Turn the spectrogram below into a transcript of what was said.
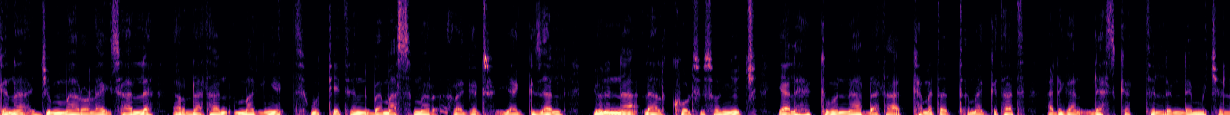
ገና ጅማሮ ላይ ሳለ እርዳታን ማግኘት ውጤትን በማስመር ረገድ ያግዛል። ይሁንና ለአልኮል ሱሰኞች ያለ ሕክምና እርዳታ ከመጠጥ መግታት አደጋን ሊያስከትል እንደሚችል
